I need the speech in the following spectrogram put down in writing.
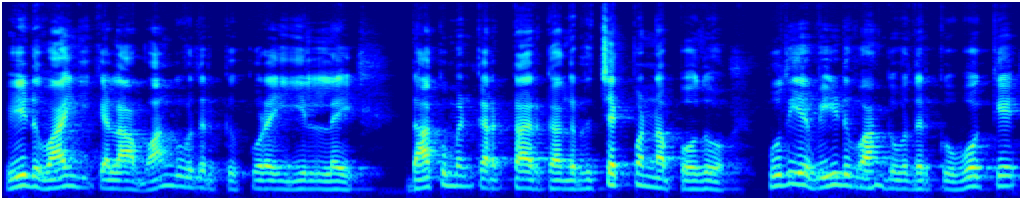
வீடு வாங்கிக்கலாம். வாங்குவதற்கு குறை இல்லை. டாக்குமெண்ட் கரெக்டாக இருக்காங்கிறது செக் பண்ண போதும். புதிய வீடு வாங்குவதற்கு ஓகே.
